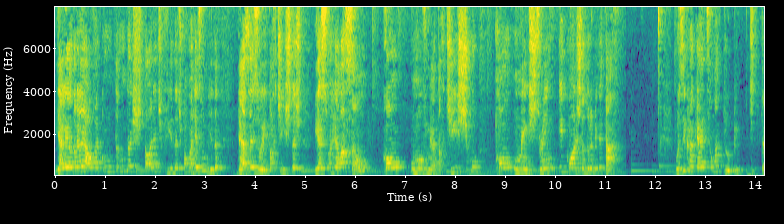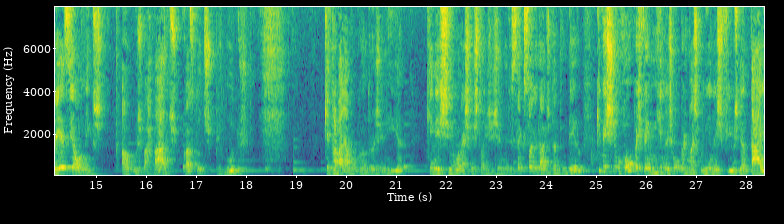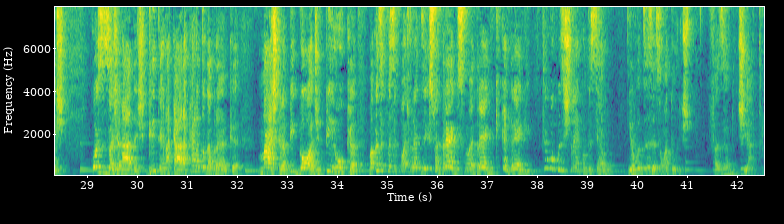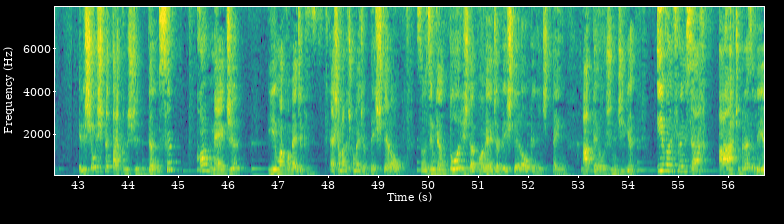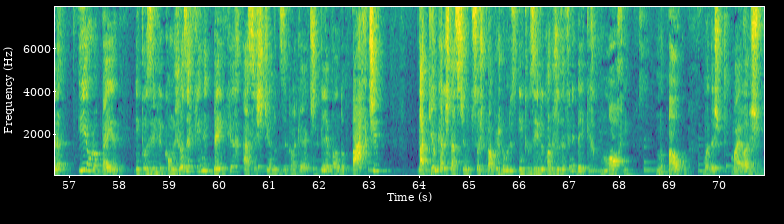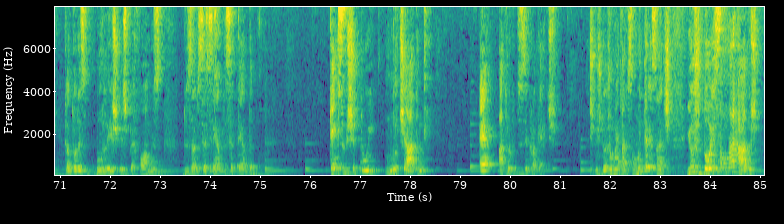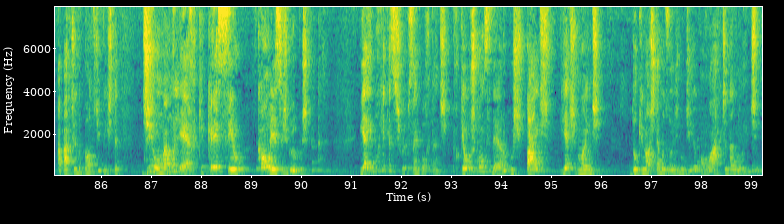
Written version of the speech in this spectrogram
E a Leandra Leal vai contando a história de vida de forma resumida dessas oito artistas e a sua relação com o movimento artístico, com o mainstream e com a ditadura militar. Os Icroquetes são uma trupe de 13 homens, alguns barbados, quase todos peludos, que trabalhavam com androgenia, que mexiam nas questões de gênero e sexualidade o tempo inteiro, que vestiam roupas femininas, roupas masculinas, fios dentais, coisas exageradas, glitter na cara, cara toda branca, máscara, bigode, peruca, uma coisa que você pode virar e dizer, isso é drag, isso não é drag, o que é drag? Tem alguma coisa estranha acontecendo. E eu vou dizer, são atores, fazendo teatro. Eles tinham espetáculos de dança, comédia, e uma comédia que é chamada de comédia besterol. São os inventores da comédia besterol que a gente tem até hoje em dia. E vão influenciar a arte brasileira e europeia, inclusive com Josephine Baker assistindo Dizzy Croquette e levando parte daquilo que ela está assistindo para os seus próprios números. Inclusive, quando Josephine Baker morre no palco, uma das maiores cantoras burlescas, performers dos anos 60 e 70, quem substitui no teatro é a trupe dos Croquete. Os dois documentários são muito interessantes e os dois são narrados a partir do ponto de vista de uma mulher que cresceu com esses grupos. E aí, por que, que esses grupos são importantes? Porque eu os considero os pais e as mães do que nós temos hoje em dia como arte da noite.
